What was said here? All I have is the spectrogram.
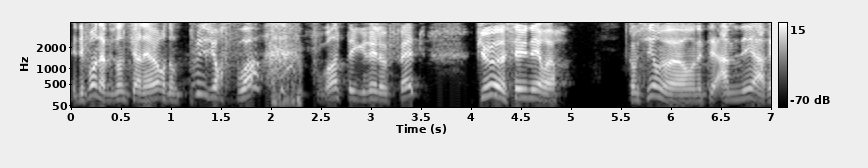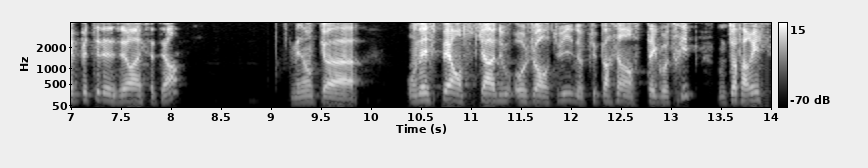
Et des fois, on a besoin de faire l'erreur, donc plusieurs fois pour intégrer le fait que c'est une erreur, comme si on, était amené à répéter les erreurs, etc. Mais donc, on espère en tout cas nous aujourd'hui ne plus partir dans cet ego trip. Donc toi, Faris,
